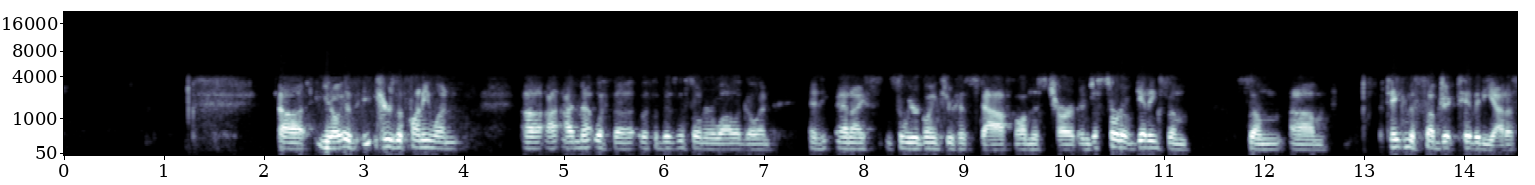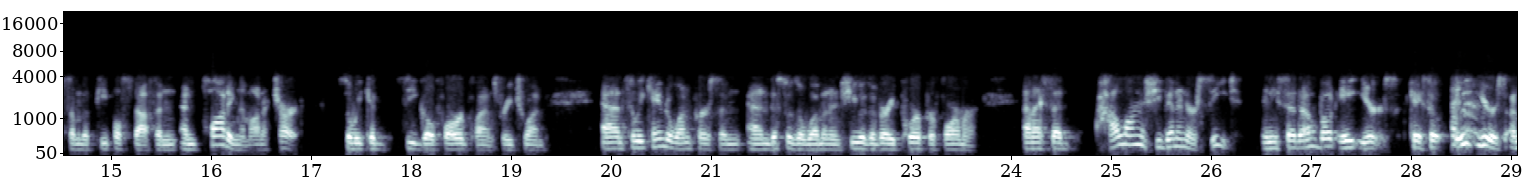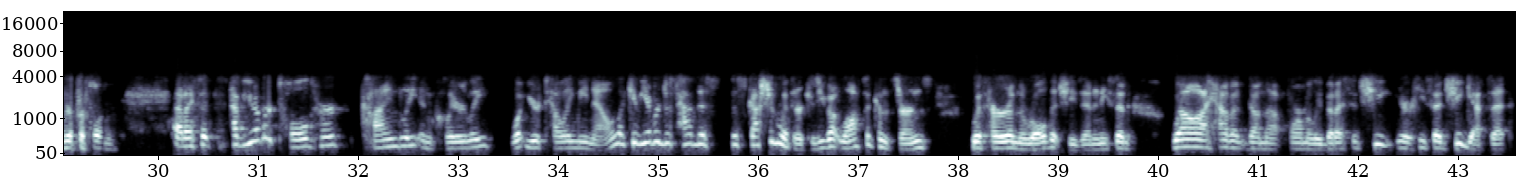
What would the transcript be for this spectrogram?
Uh, you know, here's a funny one. Uh, I, I, met with a with a business owner a while ago, and and and I so we were going through his staff on this chart and just sort of getting some some um, taking the subjectivity out of some of the people stuff and and plotting them on a chart so we could see go forward plans for each one. And so we came to one person, and this was a woman, and she was a very poor performer. And I said, "How long has she been in her seat?" And he said, "Oh, about eight years." Okay, so eight years underperforming. And I said, "Have you ever told her kindly and clearly what you're telling me now? Like, have you ever just had this discussion with her? Because you got lots of concerns with her and the role that she's in. And he said, Well, I haven't done that formally, but I said, She, or he said, She gets it.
